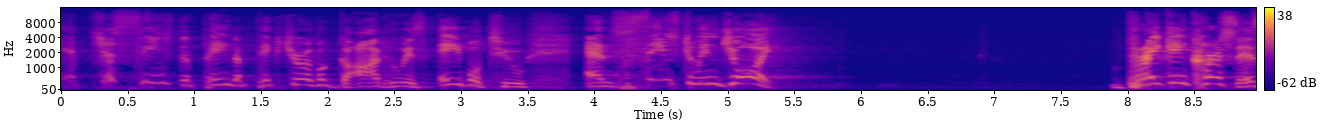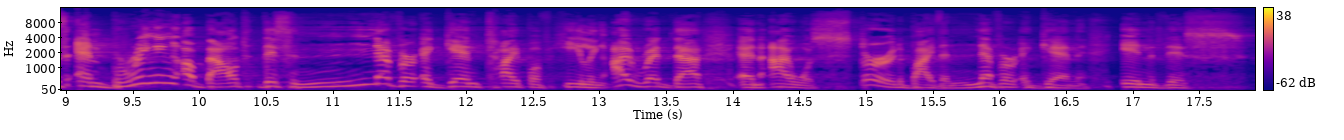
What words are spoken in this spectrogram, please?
it just seems to paint a picture of a God who is able to and seems to enjoy breaking curses and bringing about this never again type of healing. I read that and I was stirred by the never again in this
